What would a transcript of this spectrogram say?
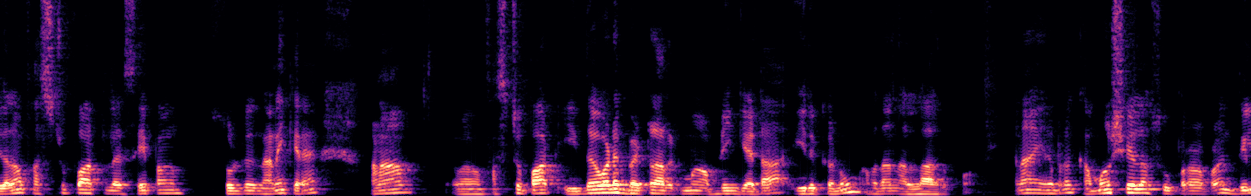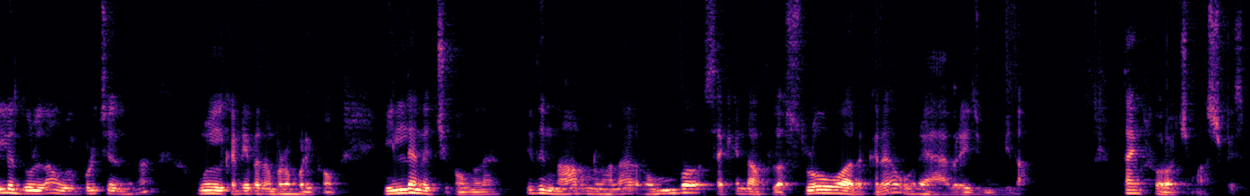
இதெல்லாம் ஃபஸ்ட்டு பார்ட்டில் சேர்ப்பாங்க சொல்லிட்டு நினைக்கிறேன். ஆனால் ஃபஸ்ட்டு பார்ட் இதை விட பெட்டராக இருக்குமா அப்படின்னு கேட்டால் இருக்கணும். அப்போ தான் நல்லாயிருக்கும் ஏன்னா இந்த படம் கமர்ஷியலாக சூப்பரான படம். தில்லு துல்லாம் உங்களுக்கு பிடிச்சிருந்ததுன்னா உங்களுக்கு கண்டிப்பாக இந்த படம் பிடிக்கும். இல்லைன்னு வச்சுக்கோங்களேன் இது நார்மலான ரொம்ப செகண்ட் ஹாஃபில் ஸ்லோவாக இருக்கிற ஒரு ஆவரேஜ் மூவி தான். தேங்க்ஸ் ஃபார் வாட்சிங் மாஸ்டர் பேஸ்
